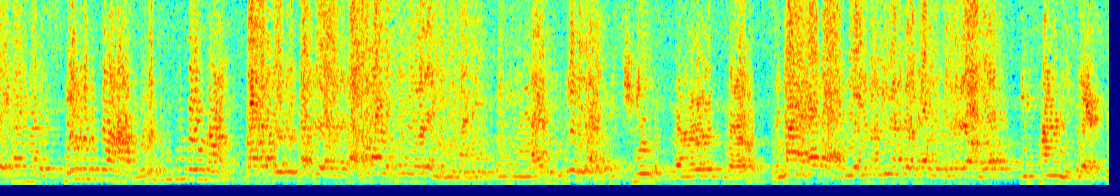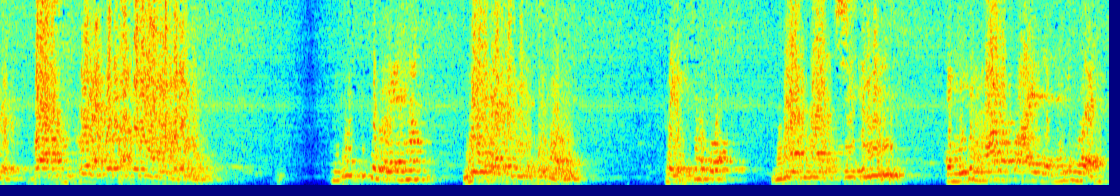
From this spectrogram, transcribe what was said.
They might have a spirit of God working through their life. And in light of real life, the tree will grow, grow, and finally bear fruit. And this is a way of helping. Pretty simple. Not much. And you can modify it in any way.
